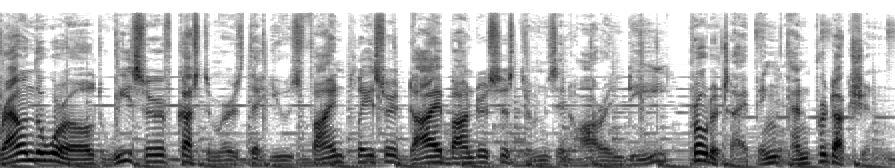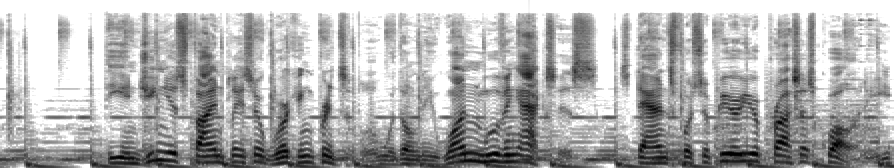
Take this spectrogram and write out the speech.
Around the world, we serve customers that use FinePlacer die bonder systems in R&D, prototyping, and production. The ingenious FinePlacer working principle with only one moving axis stands for superior process quality,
